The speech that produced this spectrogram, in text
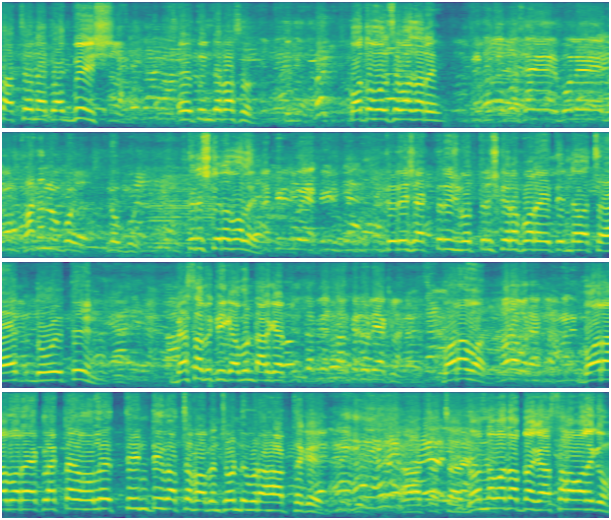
চাচ্ছেন এক লাখ বিশ। এই তিনটা বাছুর। কত বলছে বাজারে? তিরিশ করে বলে। তিরিশ একত্রিশ বত্রিশ করে পরে এই তিনটা বাচ্চা এক দুই তিন। বেচা বিক্রি কেমন টার্গেট বরাবর। বরাবর এক লাখ টাকা হলে তিনটি বাচ্চা পাবেন চন্ডিপুরা হাট থেকে। আচ্ছা আচ্ছা ধন্যবাদ আপনাকে, আসসালামু আলাইকুম।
